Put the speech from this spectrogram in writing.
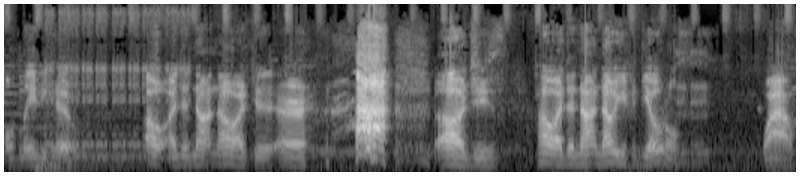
Old lady who? Oh, I did not know I could. Er. oh, jeez. Oh, I did not know you could yodel. Wow.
